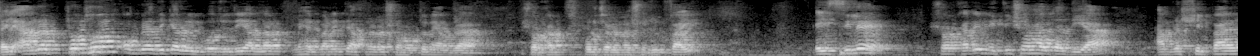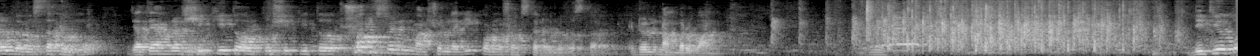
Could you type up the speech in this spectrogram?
তাইলে আমরা প্রথম অগ্রাধিকার রইব যদি আল্লাহর মেহরবানিতে আপনারা সমর্থনে আমরা সরকার পরিচালনার সুযোগ পাই। এই সিলেট সরকারি নীতি সহায়তা দিয়া আমরা শিল্পায়নের ব্যবস্থা করব। যাতে আমরা শিক্ষিত অল্প শিক্ষিত সব শ্রেণির মানুষের লাগি কর্মসংস্থানের ব্যবস্থা হয়। এটা হলো নাম্বার ওয়ান দ্বিতীয়ত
